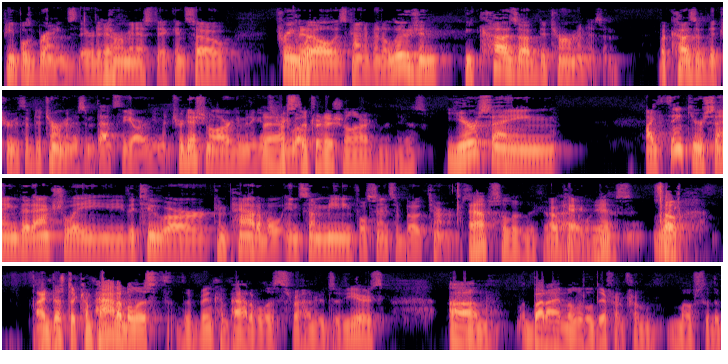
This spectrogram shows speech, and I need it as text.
people's brains. They're deterministic. And so free Yeah. will is kind of an illusion because of determinism, because of the truth of determinism. That's the argument, traditional argument against That's free will That's the traditional argument, yes. you're saying, I think you're saying that actually the two are compatible in some meaningful sense of both terms. Absolutely compatible, Okay. yes. So, I'm just a compatibilist. There've been compatibilists for hundreds of years. Um, but I'm a little different from most of the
